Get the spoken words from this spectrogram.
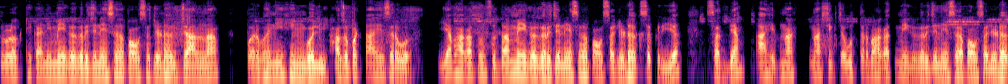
तुरळक ठिकाणी मेघगर्जनेसह पावसाचे ढग जालना परभणी हिंगोली हा जो पट्टा आहे सर्व या भागातून सुद्धा मेघगर्जनेसह पावसाचे ढग सक्रिय सध्या आहेत. ना नाशिकच्या उत्तर भागात मेघगर्जनेसह पावसाचे ढग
